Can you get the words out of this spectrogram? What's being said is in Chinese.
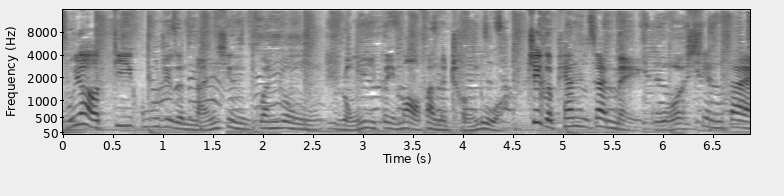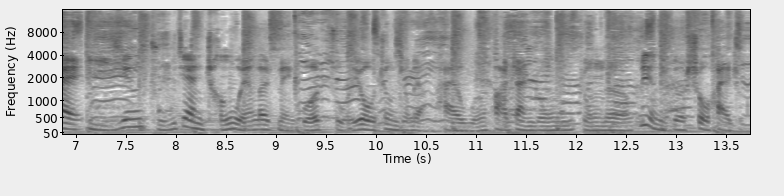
不要低估这个男性观众容易被冒犯的程度啊！这个片子在美国现在已经逐渐成为了美国左右政治两派文化战争中的另一个受害者。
